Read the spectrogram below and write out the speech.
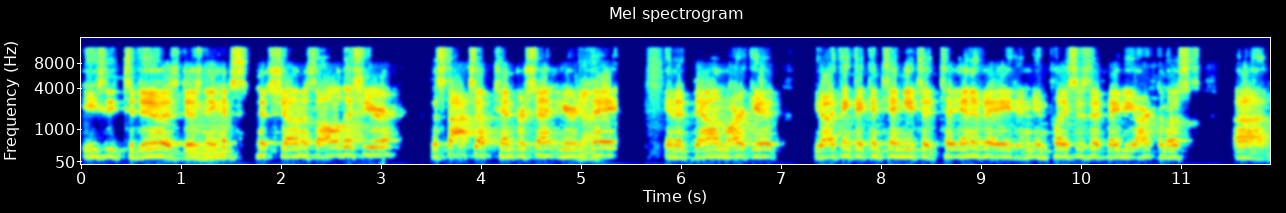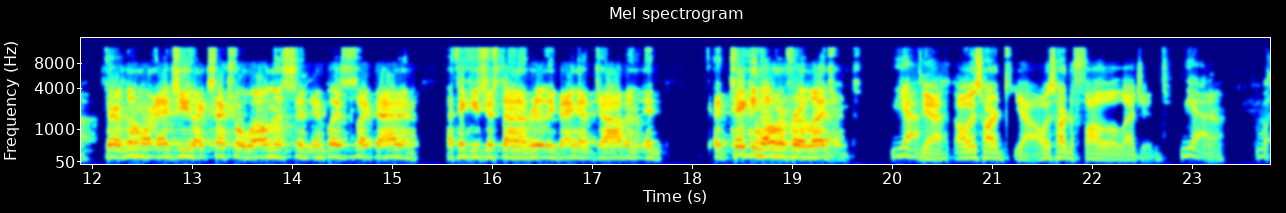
easy to do, as Disney Mhm. has, has shown us all this year. The stock's up 10% year to Yeah. date in a down market. You know, I think they continue to, to innovate in, in places that maybe aren't the most, uh, they're a little more edgy, like sexual wellness and, and places like that. And I think he's just done a really bang up job and, and, and taking over for a legend. yeah, Yeah, always hard. Yeah, always hard to follow a legend, yeah. Yeah. Well,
